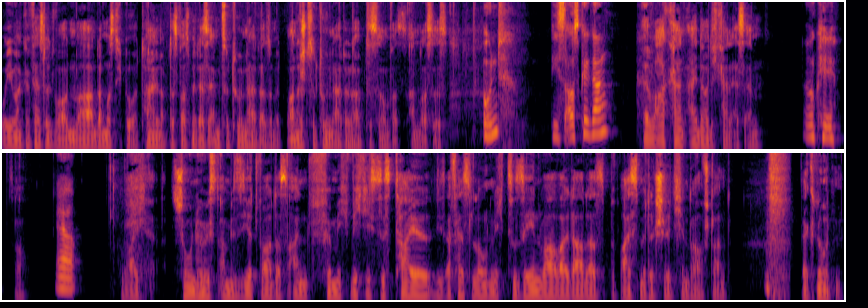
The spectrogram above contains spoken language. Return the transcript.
wo jemand gefesselt worden war und da musste ich beurteilen, ob das was mit SM zu tun hat, also mit Bornisch zu tun hat oder ob das irgendwas anderes ist. Und? Wie ist ausgegangen? Er war kein eindeutig kein SM. Okay. So. Ja. Wobei ich schon höchst amüsiert war, dass ein für mich wichtigstes Teil dieser Fesselung nicht zu sehen war, weil da das Beweismittelschildchen drauf stand. Der Knoten.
